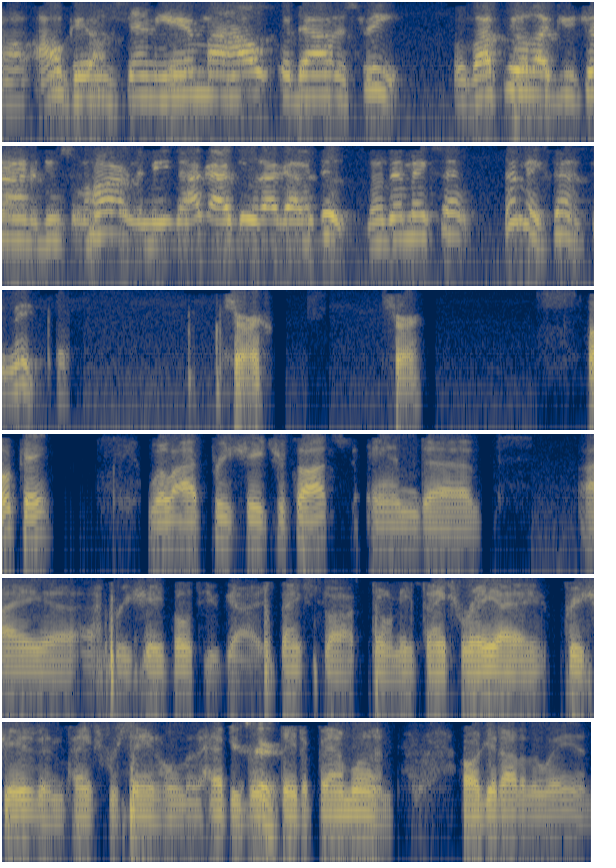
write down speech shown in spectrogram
Um, I don't care. I'm standing here in my house or down the street. If I feel like you're trying to do some harm to me, then I got to do what I got to do. Don't that make sense? That makes sense to me. Sure. Sure. Okay. Well, I appreciate your thoughts, and uh, I uh, appreciate both of you guys. Thanks a lot, Tony. Thanks, Ray. I appreciate it, and thanks for saying hello. Happy Sure. birthday to Pamela, and I'll get out of the way and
